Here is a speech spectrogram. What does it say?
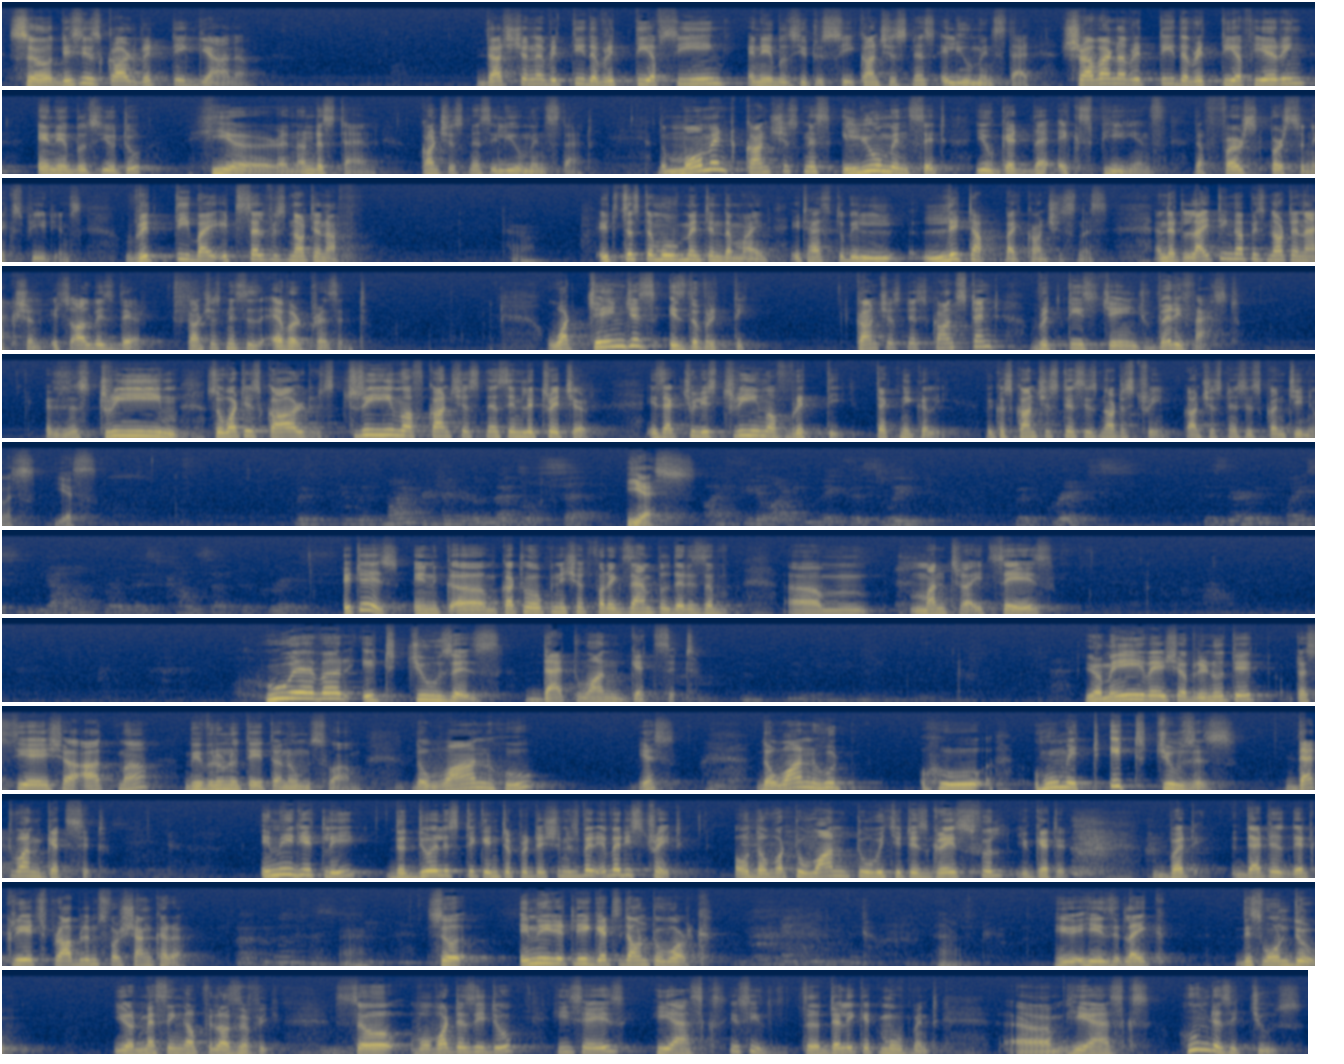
So, this is called Vritti Jnana. Darshana Vritti, the Vritti of seeing, enables you to see. Consciousness illumines that. Shravana Vritti, the Vritti of hearing, enables you to hear and understand. Consciousness illumines that. The moment consciousness illumines it, you get the experience, the first person experience. Vritti by itself is not enough. It's just a movement in the mind. It has to be lit up by consciousness. And that lighting up is not an action, it's always there. Consciousness is ever present. What changes is the vritti. Consciousness constant, vrittis change very fast. It is a stream. So, what is called stream of consciousness in literature is actually stream of vritti, technically, because consciousness is not a stream. Consciousness is continuous. Yes. Yes. I feel I can make this leap with grace. Is there any place in Jnana for this concept of grace? It is. In um, Kathopanishad, for example, there is a um, mantra. It says, Whoever it chooses, that one gets it. Yamevesha vrinute tasyesha atma vivrunute tanum swam. The one who Yes? The one who, who, whom it, it chooses, that one gets it. Immediately, the dualistic interpretation is very, very straight. Or the to one to which it is graceful, you get it. But that, is, that creates problems for Shankara. So immediately he gets down to work. He, he's like, this won't do. You're messing up philosophy. So what does he do? He says, he asks, you see, the delicate movement. Um, he asks, whom does it choose?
